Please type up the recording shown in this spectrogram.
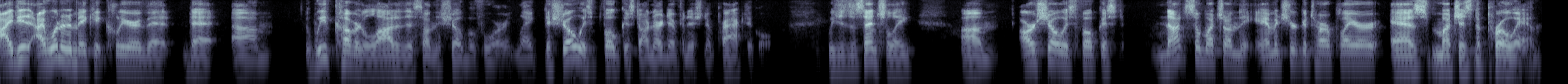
i did i wanted to make it clear that that um we've covered a lot of this on the show before. Like the show is focused on our definition of practical, which is essentially um, our show is focused not so much on the amateur guitar player as much as the pro am,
